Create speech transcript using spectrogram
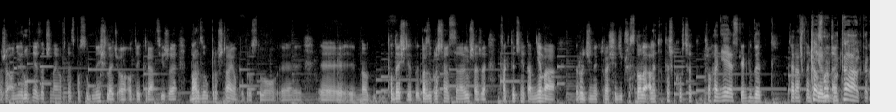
że oni również zaczynają w ten sposób myśleć o, o tej kreacji, że bardzo uproszczają po prostu e, e, no, podejście, bardzo uproszczają scenariusze, że faktycznie tam nie ma rodziny, która siedzi przy stole, ale to też kurczę trochę nie jest jak gdyby teraz ten Czas kierunek to, tak, tak,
